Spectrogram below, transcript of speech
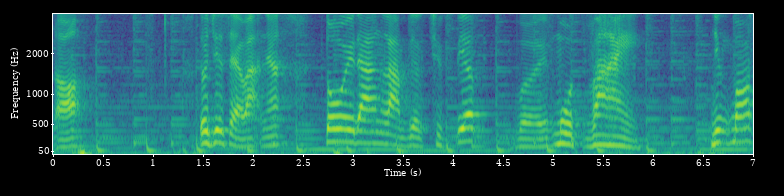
Đó. Tôi chia sẻ bạn nhé. Tôi đang làm việc trực tiếp với một vài những bot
